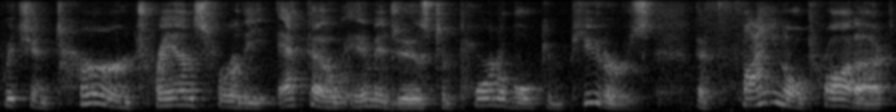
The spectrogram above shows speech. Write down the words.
which in turn transfer the echo images to portable computers. The final product,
